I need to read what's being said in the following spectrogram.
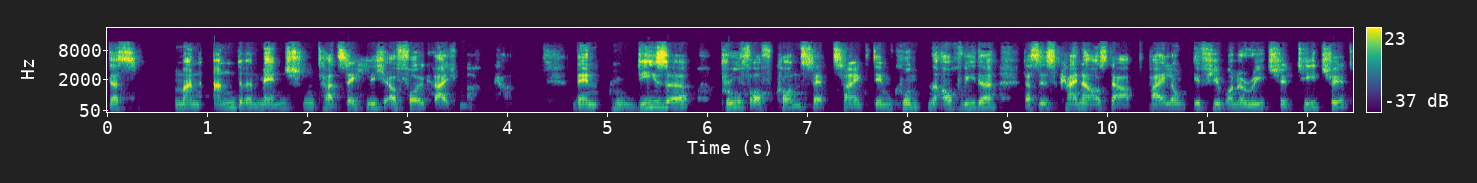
dass man andere Menschen tatsächlich erfolgreich machen kann. Denn dieser Proof of Concept zeigt dem Kunden auch wieder, das ist keiner aus der Abteilung, if you want to reach it, teach it,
